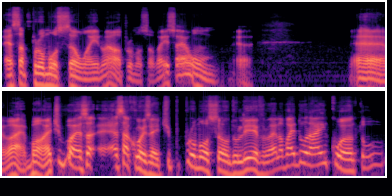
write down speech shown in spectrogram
essa promoção aí não é uma promoção, mas isso é um. É, é, vai, bom, é tipo essa, essa coisa aí, tipo promoção do livro, ela vai durar enquanto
